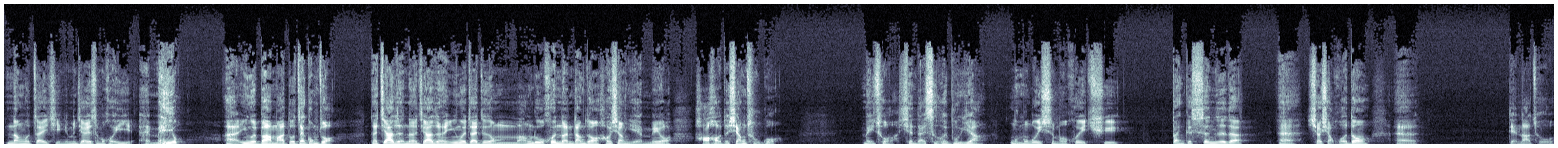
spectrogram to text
然后在一起，你们家有什么回忆？哎，没有，哎，因为爸妈都在工作。那家人呢？家人因为在这种忙碌混乱当中，好像也没有好好的相处过。没错，现代社会不一样，我们为什么会去办个生日的，呃，小小活动，呃，点蜡烛，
